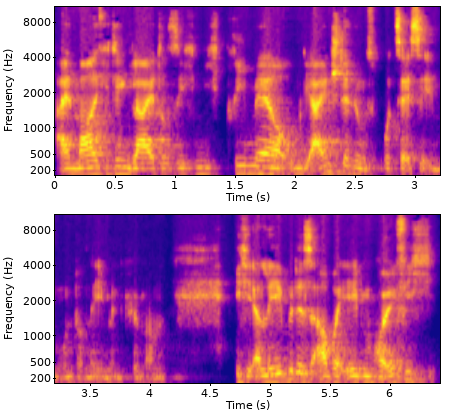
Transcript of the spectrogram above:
ein Marketingleiter sich nicht primär um die Einstellungsprozesse im Unternehmen kümmern. Ich erlebe das aber eben häufig,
